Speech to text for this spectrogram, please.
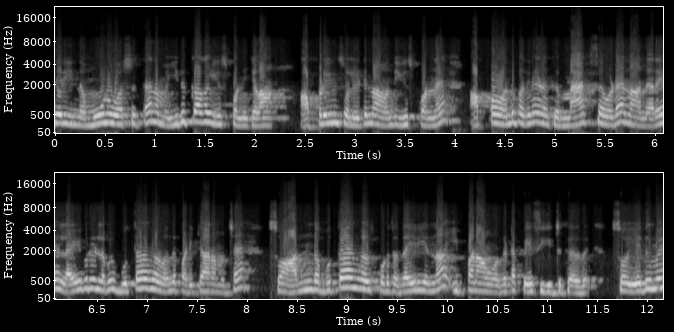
சரி இந்த மூணு வருஷத்தை நம்ம இதுக்காக யூஸ் பண்ணிக்கலாம் அப்படின்னு சொல்லிட்டு நான் வந்து யூஸ் பண்ணேன். அப்ப வந்து பாத்தீங்கன்னா எனக்கு மேக்ஸை விட நான் நிறைய லைப்ரரியில போய் புத்தகங்கள் வந்து படிக்க ஆரம்பிச்சேன். ஸோ அந்த புத்தகங்கள் கொடுத்த தைரியம் தான் இப்ப நான் உங்ககிட்ட பேசிக்கிட்டு இருக்கிறது. சோ எதுவுமே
